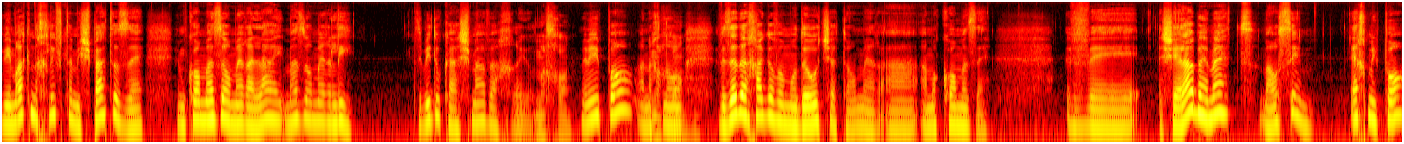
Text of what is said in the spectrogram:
ואם רק נחליף את המשפט הזה, במקום מה זה אומר עליי, מה זה אומר לי? זה בדיוק האשמה והאחריות. נכון. ומפה אנחנו... נכון. וזה דרך אגב המודעות שאתה אומר, המקום הזה. והשאלה באמת, מה עושים? איך מפה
